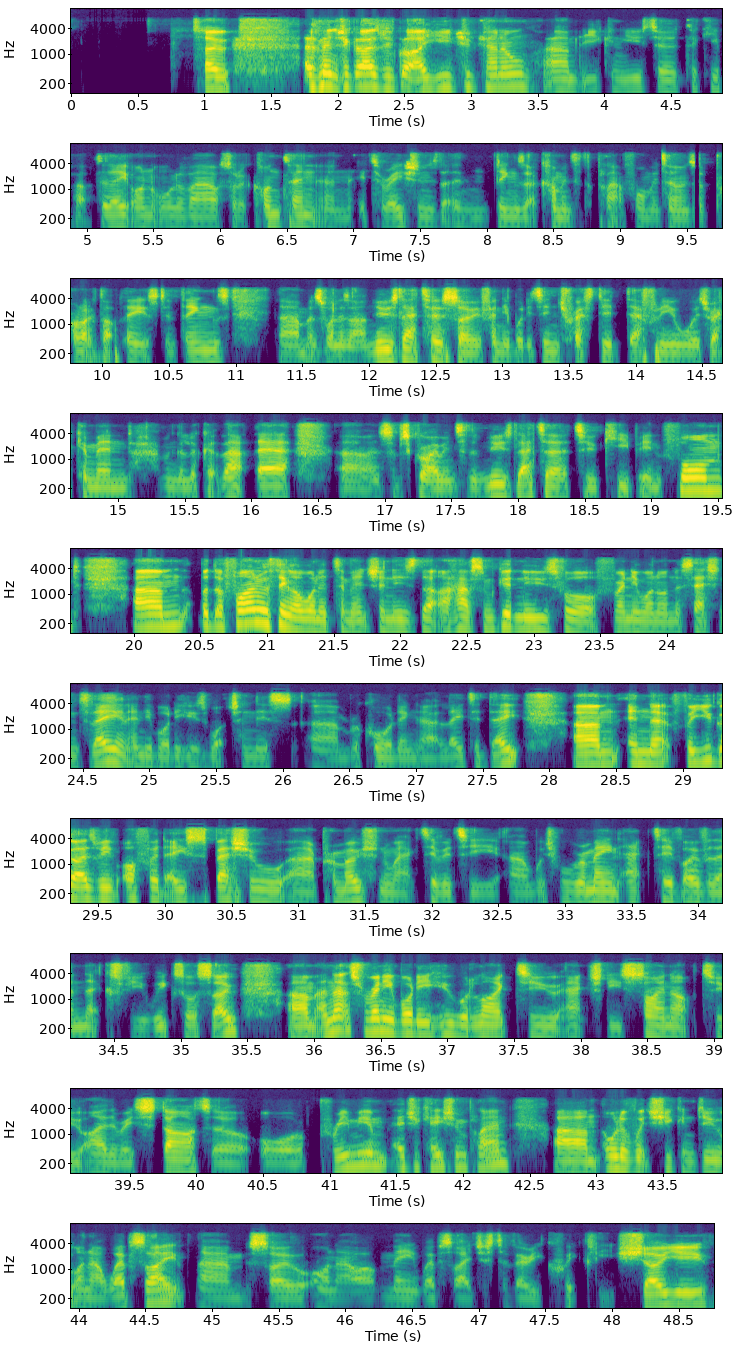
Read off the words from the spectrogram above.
So as mentioned, guys, we've got our YouTube channel um, that you can use to, to keep up to date on all of our sort of content and iterations that, and things that come into the platform in terms of product updates and things, um, as well as our newsletter. So if anybody's interested, definitely always recommend having a look at that there uh, and subscribing to the newsletter to keep informed. Um, but the final thing I wanted to mention is that I have some good news for, for anyone on the session today and anybody who's watching this um, recording at a later date. Um, in that for you guys, we've offered a special uh, promotional activity uh, which will remain active over the next few weeks or so. Um, and that's for anybody who would like to actually sign up to either a starter or premium education plan, um, all of which you can do on our website. Um, so on our main website, just to very quickly show you,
